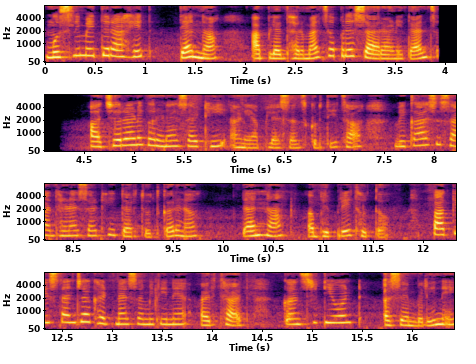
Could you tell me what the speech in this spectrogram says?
मुस्लिमेतर आहेत त्यांना आपल्या धर्माचा प्रसार आणि त्यांचं आचरण करण्यासाठी आणि आपल्या संस्कृतीचा विकास साधण्यासाठी तरतूद करणं त्यांना अभिप्रेत होतं. पाकिस्तानच्या घटना समितीने अर्थात कॉन्स्टिट्युअंट असेंब्लीने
